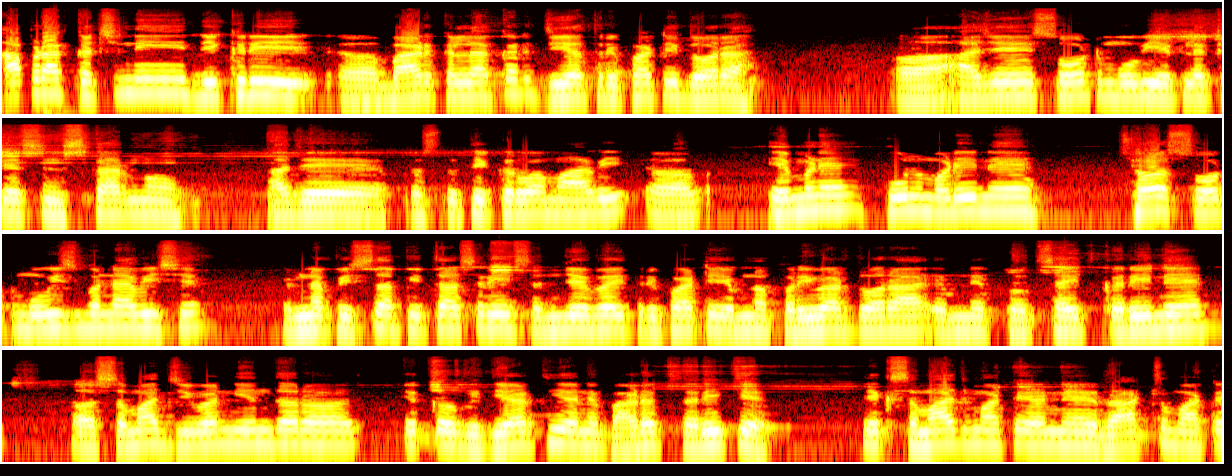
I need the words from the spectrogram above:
આપણા કચ્છની દીકરી બાળ કલાકાર જીયા ત્રિપાઠી દ્વારા આજે શોર્ટ મૂવી એટલે કે સંસ્કારનો આજે પ્રસ્તુતિ કરવામાં આવી. એમણે કુલ મળીને છ શોર્ટ મૂવીઝ બનાવી છે. એમના પિતા પિતાશ્રી સંજયભાઈ ત્રિપાઠી એમના પરિવાર દ્વારા એમને પ્રોત્સાહિત કરીને સમાજ જીવનની અંદર એક વિદ્યાર્થી અને બાળક તરીકે એક સમાજ માટે અને રાષ્ટ્ર માટે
